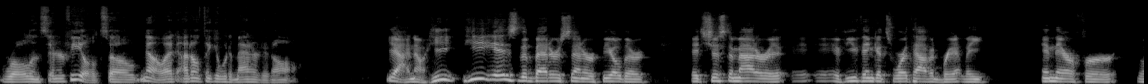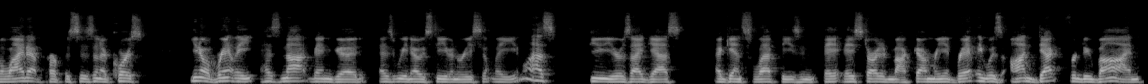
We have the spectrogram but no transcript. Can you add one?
role in center field. So no, I, I don't think it would have mattered at all. Yeah, no, he he is the better center fielder. It's just a matter of if you think it's worth having Brantley in there for the lineup purposes. And of course, you know, Brantley has not been good, as we know, Stephen, recently in the last few years, I guess, against lefties. And they, they started Montgomery, and Brantley was on deck for Dubon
